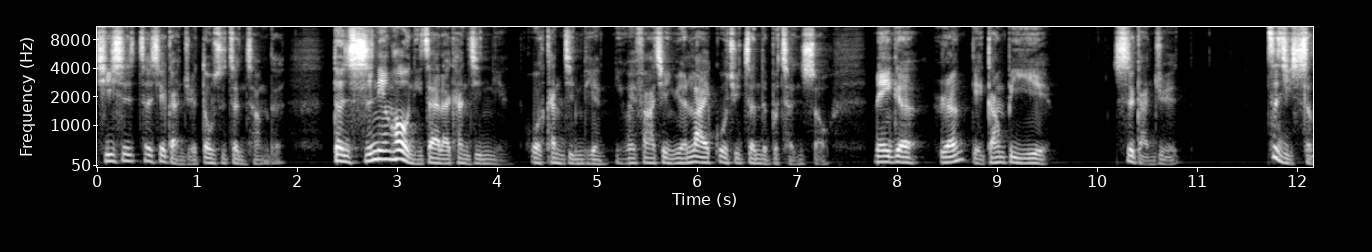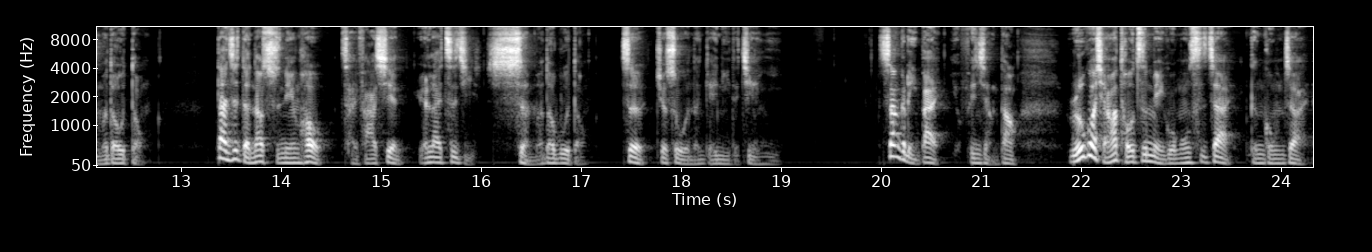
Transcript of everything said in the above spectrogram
其实这些感觉都是正常的。等十年后你再来看今年或看今天，你会发现原来过去真的不成熟。每个人给刚毕业是感觉自己什么都懂，但是等到十年后才发现原来自己什么都不懂。这就是我能给你的建议。上个礼拜有分享到，如果想要投资美国公司债跟公债。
